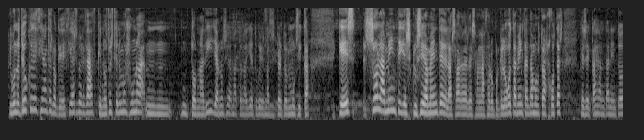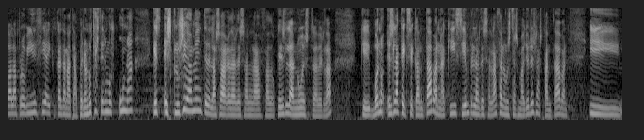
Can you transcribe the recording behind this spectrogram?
Y bueno, tengo que decir antes lo que decía es verdad, que nosotros tenemos una mm, tonadilla, no se llama tonadilla, tú eres más experto en música, que es solamente y exclusivamente de las águilas de San Lázaro, porque luego también cantamos otras jotas que se cantan en toda la provincia y que cantan acá. Pero nosotros tenemos una que es exclusivamente de las águilas de San Lázaro, que es la nuestra, ¿verdad? Que bueno, es la que se cantaban aquí siempre las de San Lázaro, nuestras mayores las cantaban y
